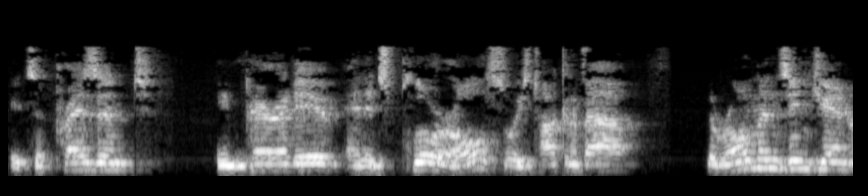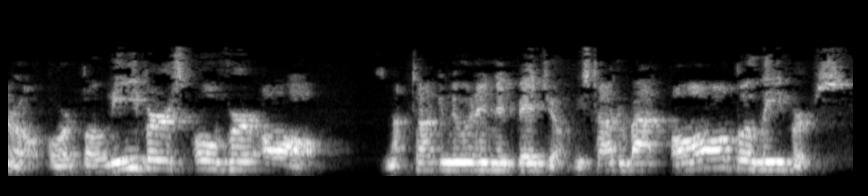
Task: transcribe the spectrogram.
It's a present imperative and it's plural, so he's talking about the Romans in general or believers overall. He's not talking to an individual. He's talking about all believers.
